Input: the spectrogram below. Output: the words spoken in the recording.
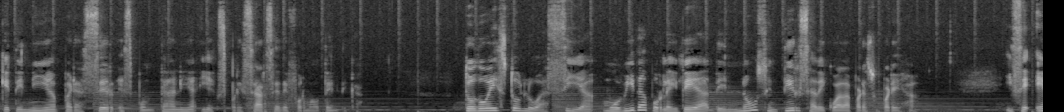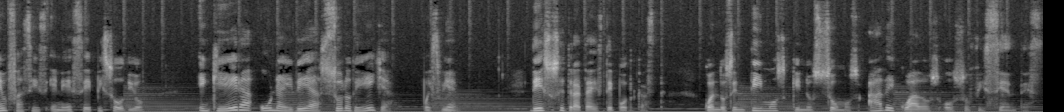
que tenía para ser espontánea y expresarse de forma auténtica. Todo esto lo hacía movida por la idea de no sentirse adecuada para su pareja. Hice énfasis en ese episodio en que era una idea solo de ella. Pues bien, de eso se trata este podcast cuando sentimos que no somos adecuados o suficientes.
